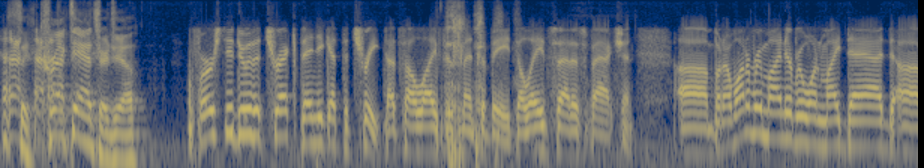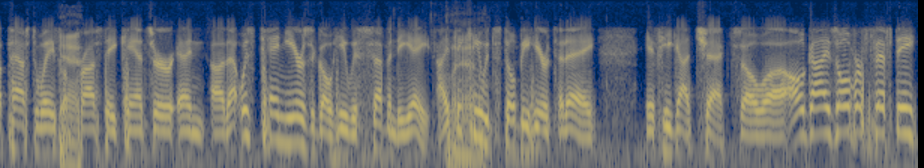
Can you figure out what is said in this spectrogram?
correct answer, Joe. First, you do the trick, then you get the treat. That's how life is meant to be. Delayed satisfaction. Uh, but I want to remind everyone my dad uh, passed away from yeah. prostate cancer, and uh, that was 10 years ago. He was 78. I think he would still be here today if he got checked. So, uh, all guys over 50,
